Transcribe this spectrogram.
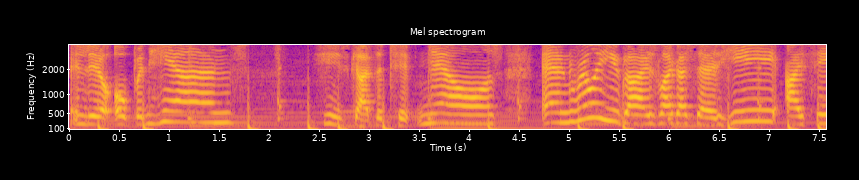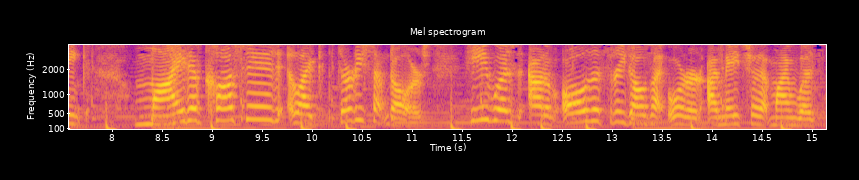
And little open hands. He's got the tip nails. And really you guys like I said he I think might have costed like 30 something dollars. He was out of all the three dolls I ordered I made sure that mine was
